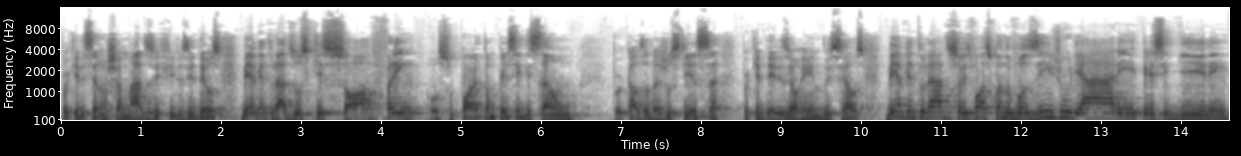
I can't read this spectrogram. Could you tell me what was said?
porque eles serão chamados de filhos de Deus. Bem-aventurados os que sofrem ou suportam perseguição por causa da justiça, porque deles é o reino dos céus. Bem-aventurados sois vós quando vos injuriarem e perseguirem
